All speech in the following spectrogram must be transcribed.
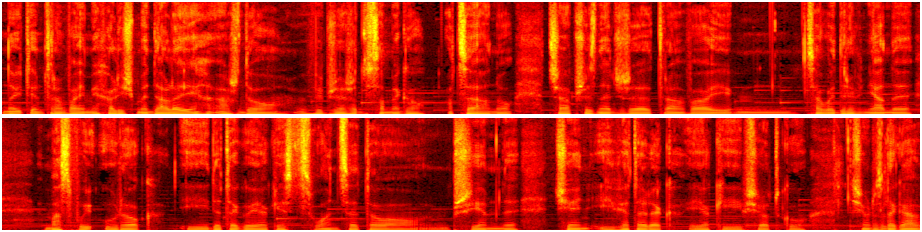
No i tym tramwajem jechaliśmy dalej, aż do wybrzeża, do samego oceanu. Trzeba przyznać, że tramwaj mm, cały drewniany ma swój urok i do tego jak jest słońce, to przyjemny cień i wiaterek, jaki w środku się rozlega,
